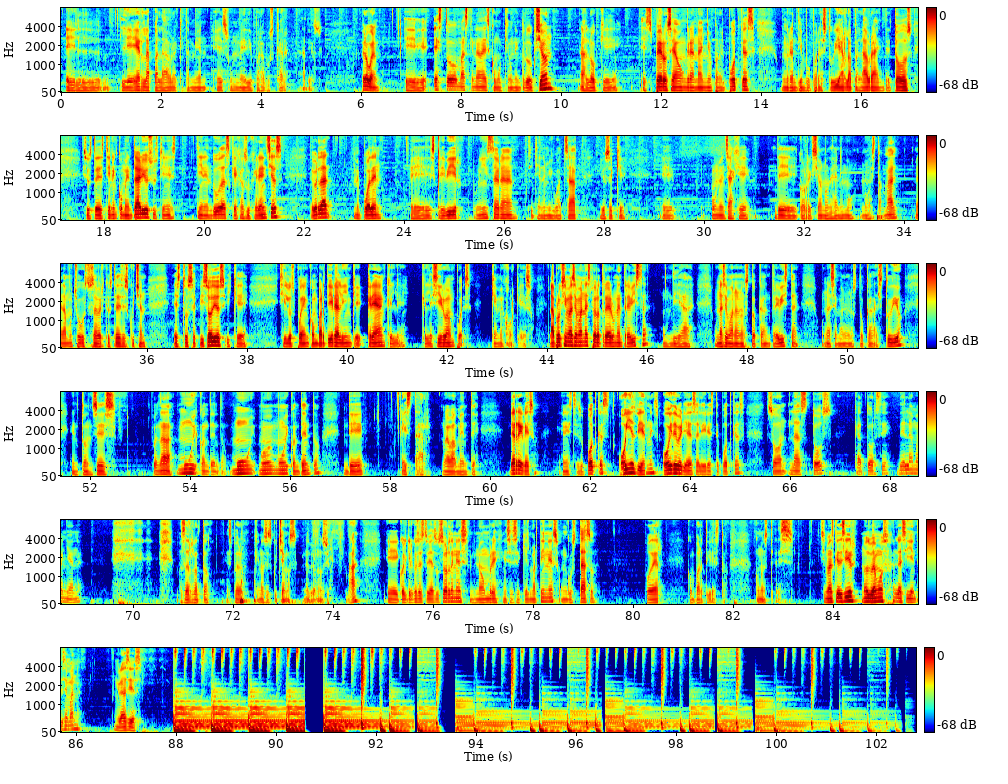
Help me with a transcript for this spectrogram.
el leer la palabra, que también es un medio para buscar a Dios. Pero bueno, eh, esto más que nada es como que una introducción a lo que espero sea un gran año para el podcast, un gran tiempo para estudiar la palabra entre todos. Si ustedes tienen comentarios, si ustedes tienen dudas, quejas, sugerencias, de verdad me pueden eh, escribir por Instagram, si tienen mi WhatsApp. Yo sé que eh, un mensaje de corrección o de ánimo no está mal. Me da mucho gusto saber que ustedes escuchan estos episodios y que si los pueden compartir a alguien que crean que le, que sirvan, pues qué mejor que eso. La próxima semana espero traer una entrevista. Un día, una semana nos toca entrevista, una semana nos toca estudio. Entonces, pues nada, muy contento, muy, muy, muy contento de estar nuevamente de regreso en este su podcast. Hoy es viernes, hoy debería de salir este podcast. Son las 2.14 de la mañana. Más al rato. Espero que nos escuchemos y nos vemos bien. ¿Va? Eh, cualquier cosa estoy a sus órdenes. Mi nombre es Ezequiel Martínez. Un gustazo poder compartir esto con ustedes. Sin más que decir, nos vemos la siguiente semana. Gracias.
